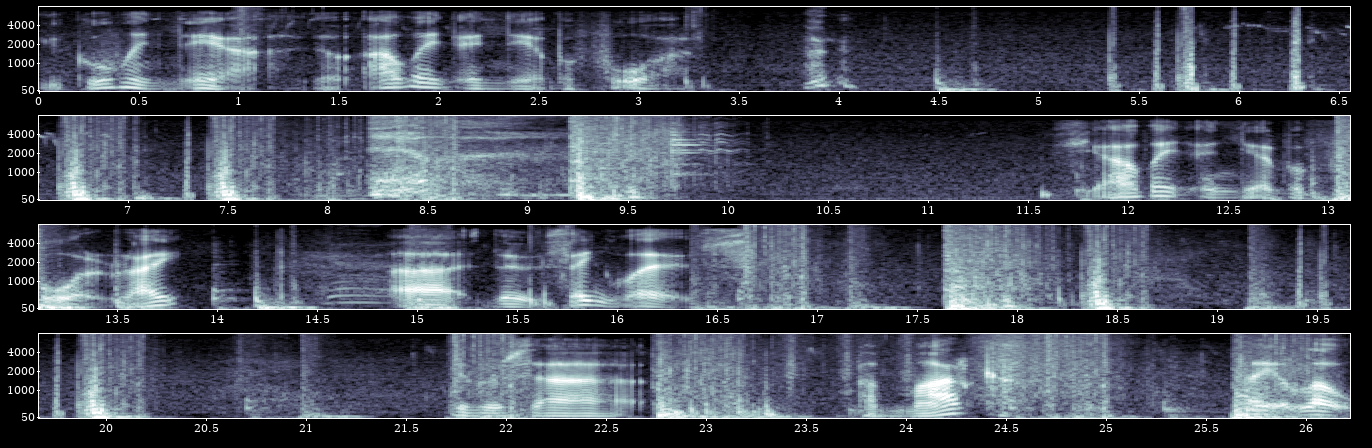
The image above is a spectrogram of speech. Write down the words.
You go in there. Now, I went in there before. Went in there before, right? Uh, the thing was, there was a, a marker right low.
